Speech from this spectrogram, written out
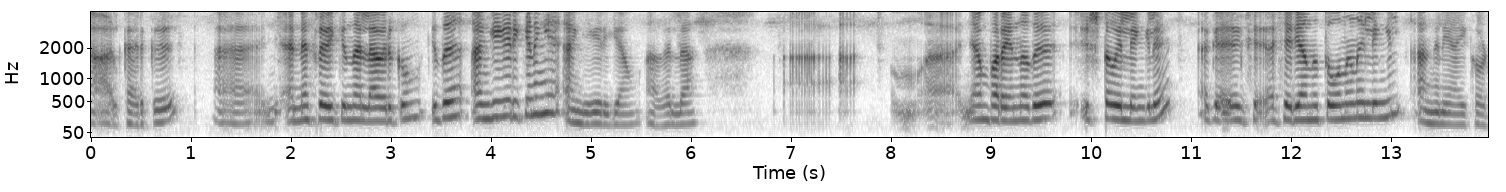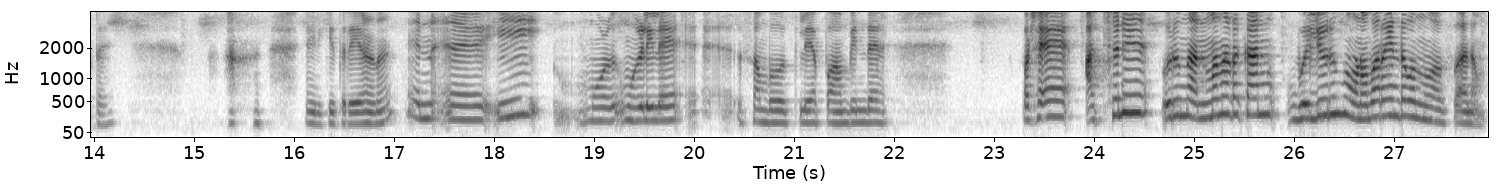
ആൾക്കാർക്ക് എന്നെ ശ്രവിക്കുന്ന എല്ലാവർക്കും ഇത് അംഗീകരിക്കണമെങ്കിൽ അംഗീകരിക്കാം. അതല്ല ഞാൻ പറയുന്നത് ഇഷ്ടമില്ലെങ്കിൽ ശരിയാണെന്ന് തോന്നണില്ലെങ്കിൽ അങ്ങനെ ആയിക്കോട്ടെ. എനിക്കിത്രയാണ് ഈ മുകളിലെ സംഭവത്തിലെ പാമ്പിന്റെ പക്ഷേ അച്ഛന് ഒരു നന്മ നടക്കാൻ വലിയൊരു നുണ പറയേണ്ടി വന്നു അവസാനം.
